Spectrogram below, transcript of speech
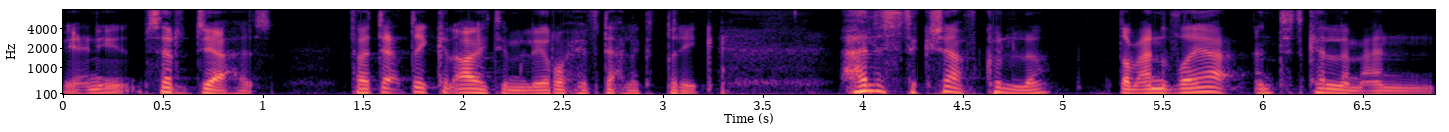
يعني صرت جاهز. فتعطيك ال item اللي يروح يفتح لك الطريق. هالاستكشاف كله؟ طبعا الضياع أنت تتكلم عن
